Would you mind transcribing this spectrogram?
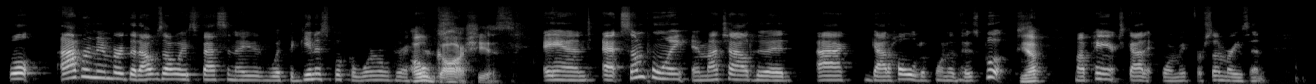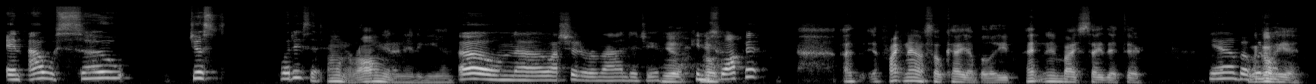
Well, I remember that I was always fascinated with the Guinness Book of World oh, Records. Oh gosh, yes. And at some point in my childhood, I got a hold of one of those books. Yeah. My parents got it for me for some reason. And I was so just, what is it? I'm on the wrong internet again. Oh, no. I should have reminded you. Yeah. Can you swap it? I, if right now it's okay, I believe. Hadn't anybody say that there? Yeah, but But go ahead.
